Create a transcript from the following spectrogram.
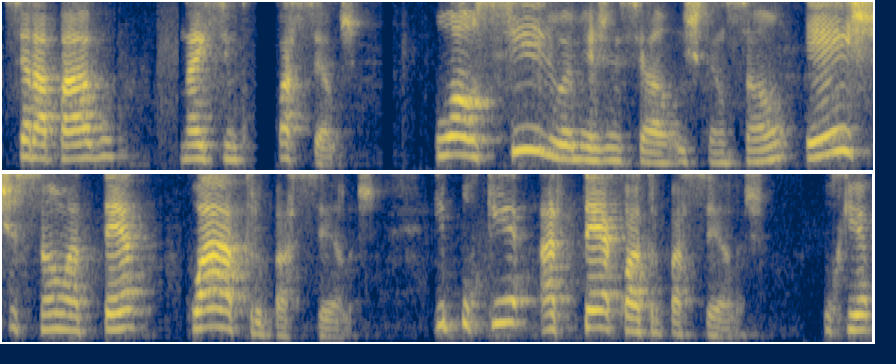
será pago nas cinco parcelas. O auxílio emergencial extensão, estes são até quatro parcelas. E por que até quatro parcelas? Porque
